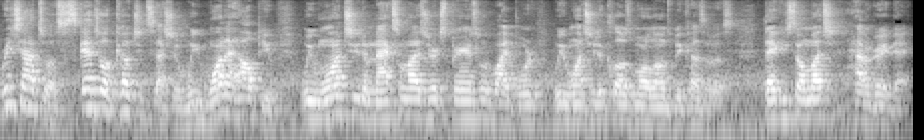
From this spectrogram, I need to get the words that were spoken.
reach out to us, schedule a coaching session. We want to help you. We want you to maximize your experience with whiteboard. We want you to close more loans because of us. Thank you so much. Have a great day.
